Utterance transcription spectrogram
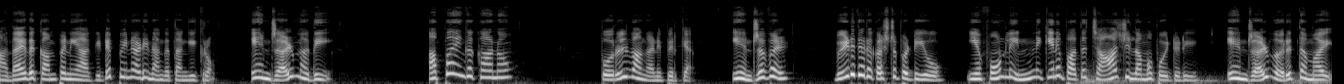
அதான் இதை கம்பெனி ஆக்கிட்டு பின்னாடி நாங்க தங்கிக்கிறோம் என்றாள் மதி. அப்பா எங்க காணோம்? பொருள் வாங்க அனுப்பியிருக்கேன். என்றவள் வீடு தேட கஷ்டப்பட்டியோ? என் ஃபோன்ல இன்னைக்குன்னு பார்த்தா சார்ஜ் இல்லாம போயிட்டுடி என்றாள் வருத்தமாய்.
